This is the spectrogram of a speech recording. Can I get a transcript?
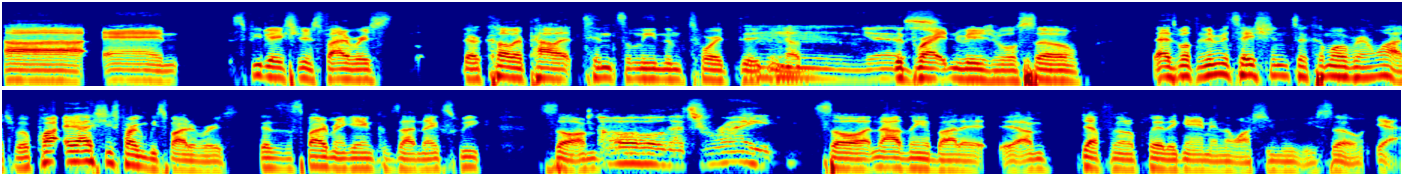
Uh, and Speed Racer and Spider Verse, their color palette tends to lean them toward the, you know, Mm, the bright and visual. So that's both an invitation to come over and watch. But it actually is probably gonna be Spider Verse because the Spider Man game comes out next week. So I'm Oh, that's right. so now I think about it, I'm definitely gonna play the game and then watch the movie. So yeah,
